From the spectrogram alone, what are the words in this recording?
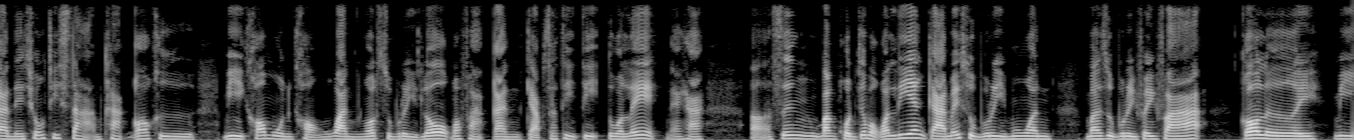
กันในช่วงที่ 3 ค่ะ ก็คือมีข้อมูลของวันงดสูบบุหรี่โลกมาฝากกันกับสถิติตัวเลขนะคะซึ่งบางคนก็บอกว่าเลี่ยงการไม่สูบบุหรี่มวน มาสูบบุหรี่ไฟฟ้า ก็เลยมี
